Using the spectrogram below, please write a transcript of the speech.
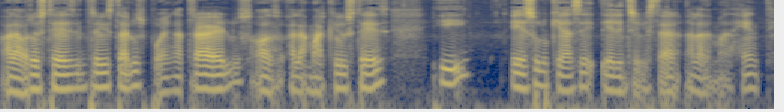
a la hora de ustedes de entrevistarlos, pueden atraerlos a, la marca de ustedes y eso es lo que hace el entrevistar a la demás gente.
